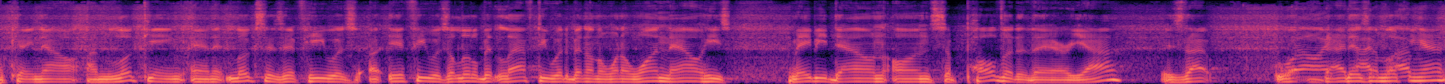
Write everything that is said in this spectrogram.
Okay, now I'm looking, and it looks as if he was, uh, if he was a little bit left, he would have been on the 101. Now he's maybe down on Sepulveda there. Yeah, is that what well, that I, is? I, I'm looking I'm, at.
